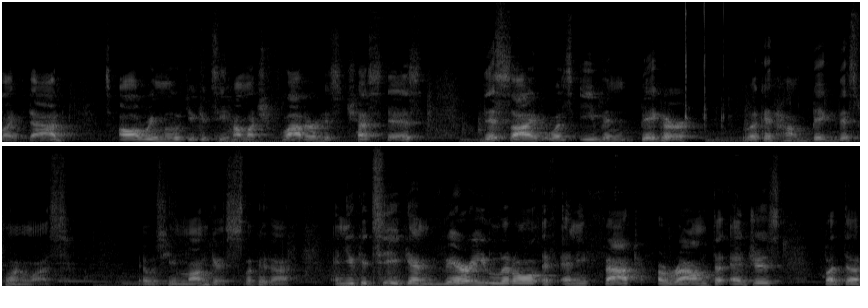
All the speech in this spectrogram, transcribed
like that. It's all removed. You can see how much flatter his chest is. This side was even bigger. Look at how big this one was. It was humongous. Look at that. And you can see again, very little, if any, fat around the edges, but the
